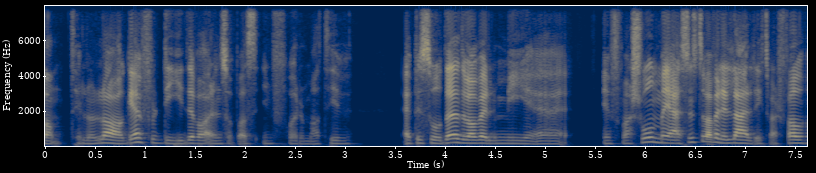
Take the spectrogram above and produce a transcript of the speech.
vant til å lage, fordi det var en såpass informativ episode. Det var veldig mye informasjon, men jeg syns det var veldig lærerikt, i hvert fall.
